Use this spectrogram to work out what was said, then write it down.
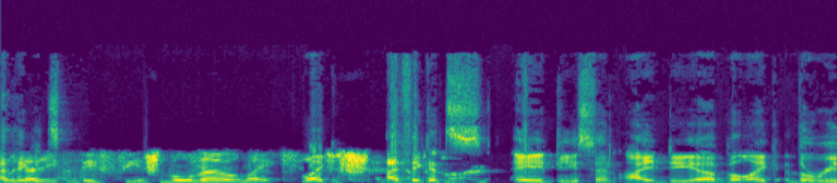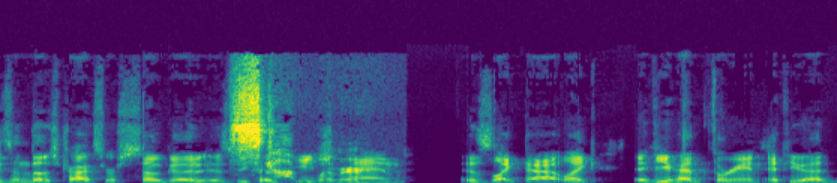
I Would think that it's, even be feasible though? Like, Like, just I think it's car? a decent idea, but like the reason those tracks are so good is because Scott each Wimmer. end is like that. Like if you had three and if you had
